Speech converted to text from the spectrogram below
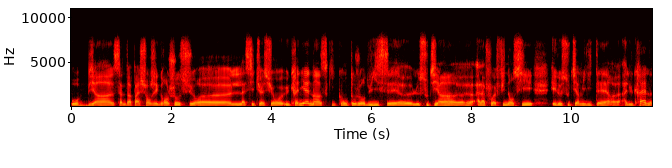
Oh bien, ça ne va pas changer grand-chose sur euh, la situation ukrainienne. Hein. Ce qui compte aujourd'hui, c'est euh, le soutien euh, à la fois financier et le soutien militaire à l'Ukraine.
